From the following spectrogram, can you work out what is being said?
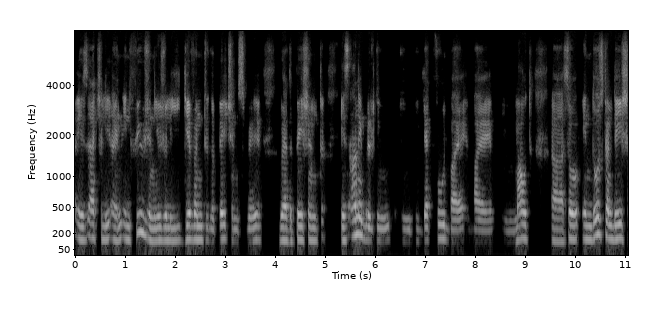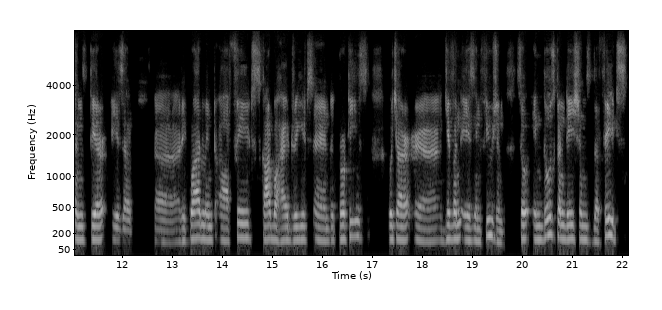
is actually an infusion usually given to the patients where, where the patient is unable to, to, to get food by, by mouth. Uh, so in those conditions, there is a uh, requirement of fats, carbohydrates, and proteins, which are uh, given as infusion. So in those conditions, the fats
